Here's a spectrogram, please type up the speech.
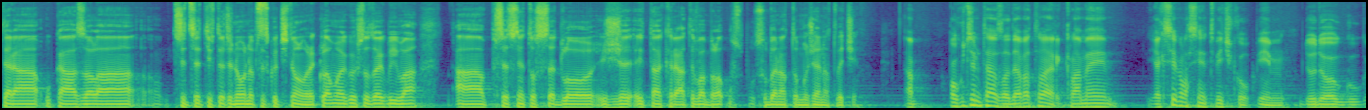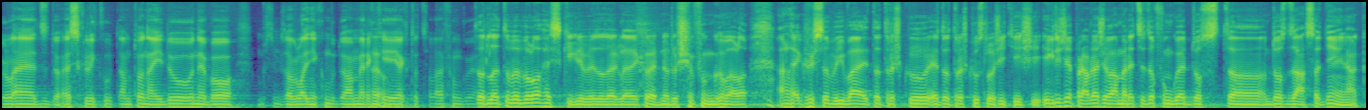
která ukázala 30 vteřinou nepřeskočitelnou reklamu, jak už to tak bývá, a přesně to sedlo, že i ta kreativa byla uspůsobena tomu, že je na Twitchi. A pokud jsem teda zadavatel reklamy, jak si vlastně Twitch koupím? Jdu do Google Ads, do s tam to najdu, nebo musím zavolat někomu do Ameriky, no. jak to celé funguje? Tohle to by bylo hezký, kdyby to takhle jako jednoduše fungovalo, ale jak už to bývá, je to trošku, je to trošku složitější. I když je pravda, že v Americe to funguje dost, dost zásadně jinak.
